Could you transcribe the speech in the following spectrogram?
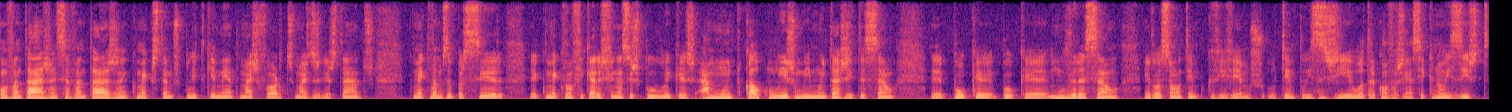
com vantagem, sem vantagem, como é que estamos politicamente, mais fortes, mais desgastados, como é que vamos aparecer, eh, como é que vão ficar as finanças públicas. Há muito calculismo e muita agitação, eh, pouca, pouca moderação em relação ao tempo que vivemos. O tempo exigia outra convergência que não existe,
